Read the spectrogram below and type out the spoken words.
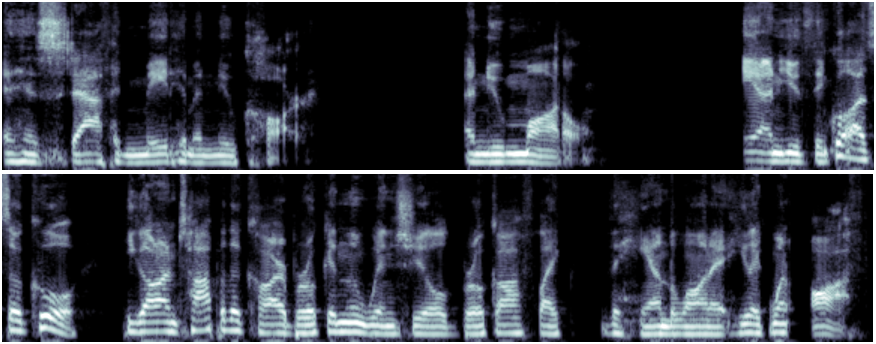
and his staff had made him a new car, a new model. And you'd think, well, that's so cool He got on top of the car, broke in the windshield, broke off like the handle on it. He like went off.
